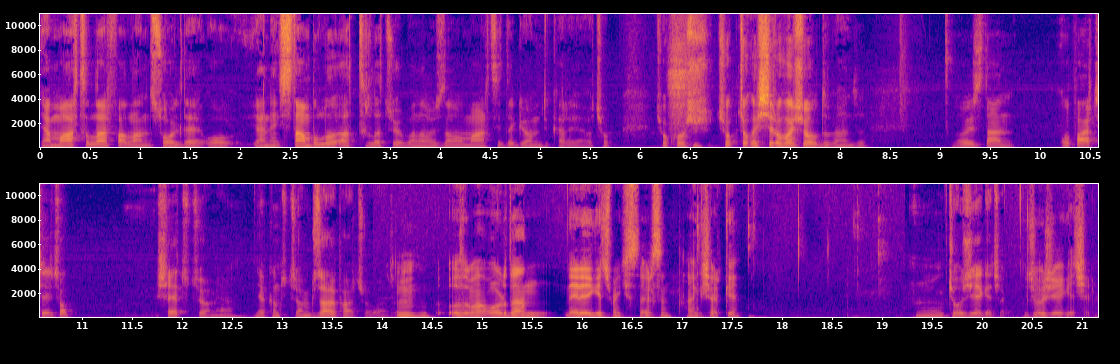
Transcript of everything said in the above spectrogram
ya martılar falan Sol'de o yani İstanbul'u hatırlatıyor bana. O yüzden o martıyı da gömdük araya. O çok çok hoş, çok çok aşırı hoş oldu bence. O yüzden o parçayı çok şey tutuyorum ya. Yakın tutuyorum. Güzel bir parça o bence. Hı hı. O zaman oradan nereye geçmek istersin? Hangi şarkıya? Hmm, Joji'ye geçelim. Joji'ye geçelim.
